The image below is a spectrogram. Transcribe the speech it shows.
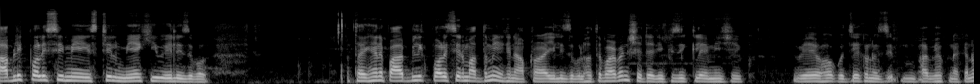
public policy may still make you eligible তো এখানে পাবলিক পলিসির মাধ্যমে এখানে আপনারা এলিজিবল হতে পারবেন সেটা রিফিউজি ক্লেম হিসেবে। এ হোক, যে কোনো ভাবে হোক না কেন,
